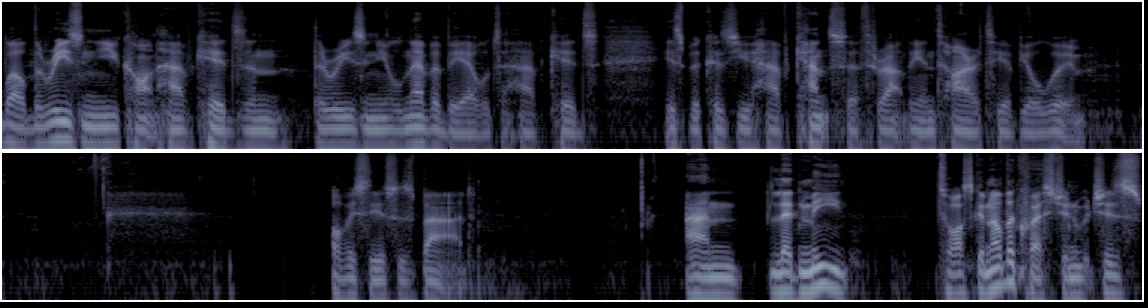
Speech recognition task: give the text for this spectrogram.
well, the reason you can't have kids and the reason you'll never be able to have kids is because you have cancer throughout the entirety of your womb. Obviously, this was bad. And led me to ask another question, which is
